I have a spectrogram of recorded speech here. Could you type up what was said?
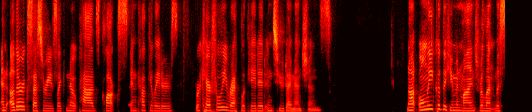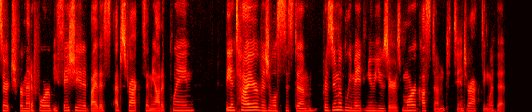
and other accessories like notepads, clocks, and calculators were carefully replicated in two dimensions. Not only could the human mind's relentless search for metaphor be satiated by this abstract semiotic plane, the entire visual system presumably made new users more accustomed to interacting with it.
